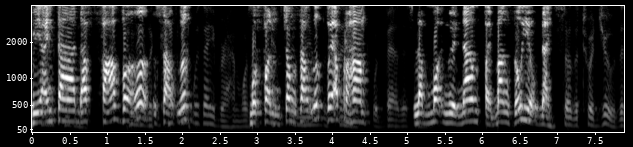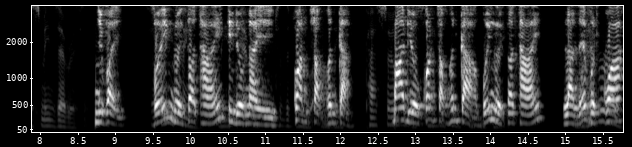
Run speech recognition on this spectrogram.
vì anh ta đã phá vỡ giao ước. Một phần trong giao ước với Abraham là mọi người Nam phải mang dấu hiệu này. Như vậy, với người Do Thái thì điều này quan trọng hơn cả. Ba điều quan trọng hơn cả với người Do Thái là lễ vượt qua,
